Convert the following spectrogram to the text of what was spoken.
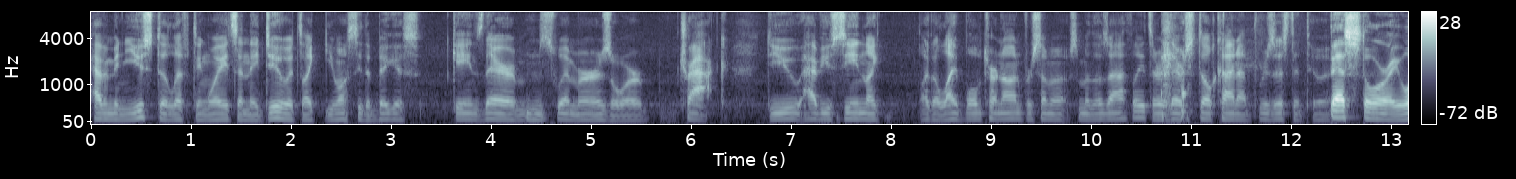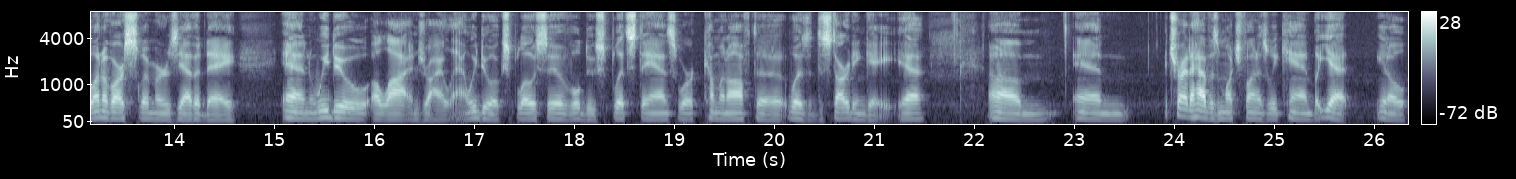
haven't been used to lifting weights and they do, it's like you must see the biggest gains there, Mhm. swimmers or track. Do you have you seen like like a light bulb turn on for some of some of those athletes, or they're still kind of resistant to it? Best story. One of our swimmers the other day, and we do a lot in dry land. We do explosive. We'll do split stance work coming off the was it the starting gate? Yeah, um, and try to have as much fun as we can, but yet you know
